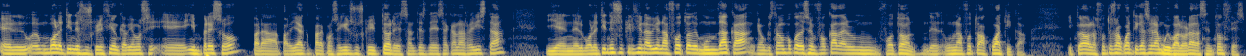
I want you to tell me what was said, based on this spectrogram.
un boletín de suscripción que habíamos eh, impreso para, para, ya, para conseguir suscriptores antes de sacar la revista. Y en el boletín de suscripción había una foto de Mundaka, que aunque estaba un poco desenfocada, era un fotón, de, una foto acuática. Y claro, las fotos acuáticas eran muy valoradas entonces.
